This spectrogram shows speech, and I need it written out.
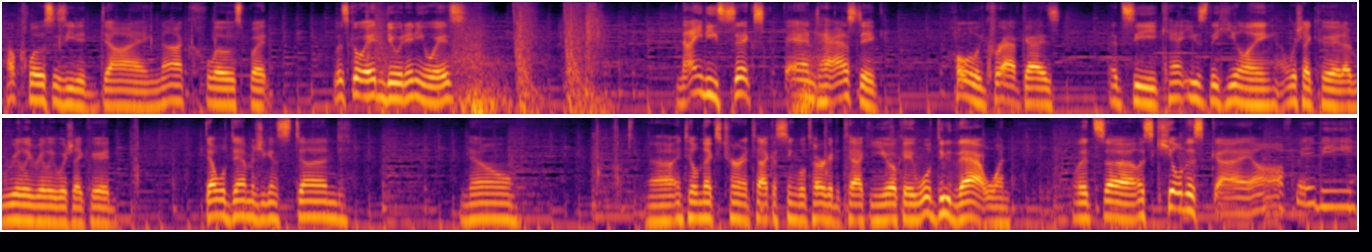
How close is he to dying? Not close, but let's go ahead and do it anyways. 96. Fantastic. Holy crap, guys. Let's see. Can't use the healing. I wish I could. I really, really wish I could. Double damage against stunned. No. Uh, until next turn, attack a single target attacking you. Okay, we'll do that one. Let's uh, let's kill this guy off, maybe.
